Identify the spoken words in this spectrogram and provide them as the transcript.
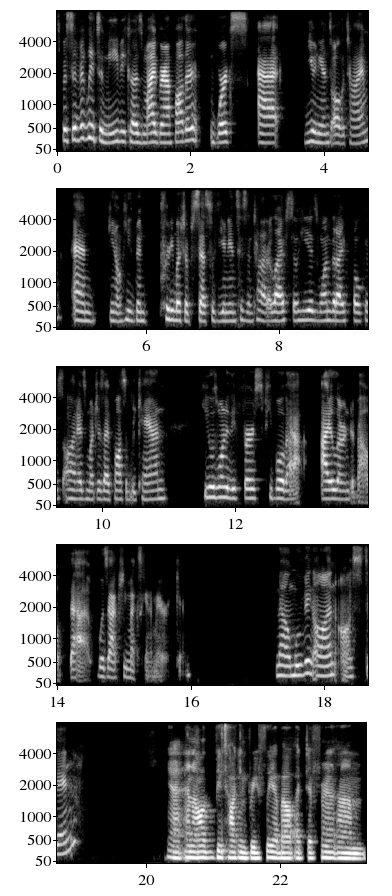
specifically to me, because my grandfather works at unions all the time and you know he's been pretty much obsessed with unions his entire life so he is one that i focus on as much as i possibly can he was one of the first people that i learned about that was actually mexican american now moving on auston yeah and i'll be talking briefly about a different um,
